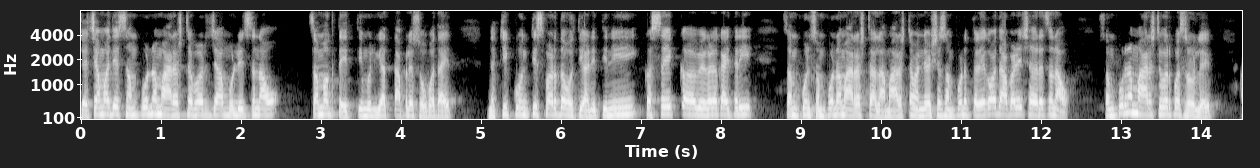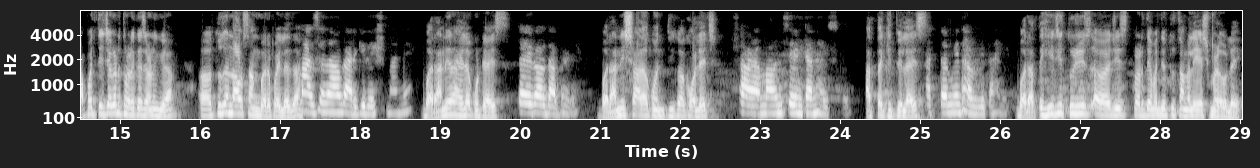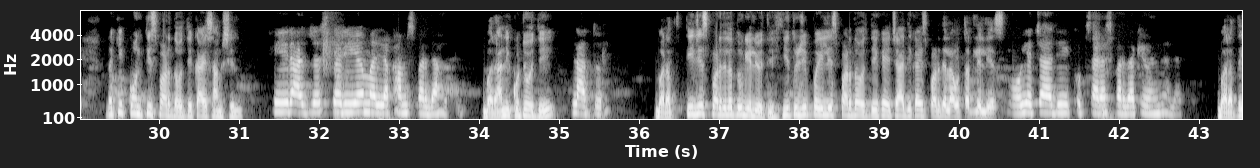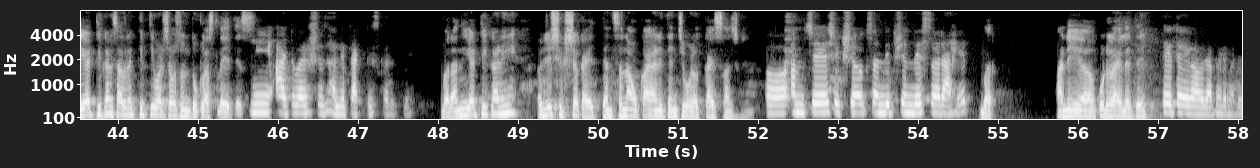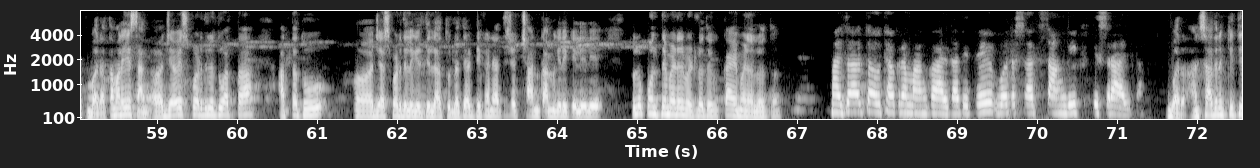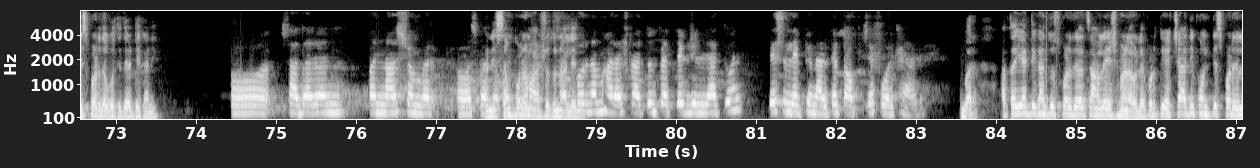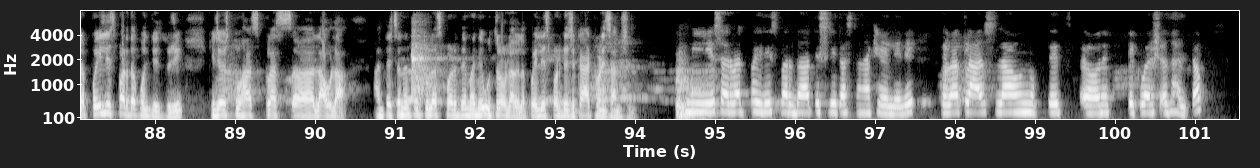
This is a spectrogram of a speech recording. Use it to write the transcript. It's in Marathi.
ज्याच्यामध्ये संपूर्ण महाराष्ट्रभर ज्या मुलीचं नाव चमकते ती मुलगी आता आपल्यासोबत आहेत. नक्की कोणती स्पर्धा होती आणि तिने कसं एक वेगळं काहीतरी संपूर्ण संपूर्ण महाराष्ट्राला महाराष्ट्र म्हणण्यापेक्षा संपूर्ण तळेगाव दाभाडे शहराचं नाव संपूर्ण महाराष्ट्रभर पसरवलंय. आपण तिच्याकडे थोडक्यात जाणून घेऊया. तुझं नाव सांग बरं पहिलं माझं नाव गार्गी देशमाने. बरं आणि राहायला कुठे आहेस? तळेगाव दाभाडे. बरं आणि शाळा कोणती का कॉलेज शाळा माउंट सेंट अँड हायस्कूल आता कितवीला आहेस? आता मी दहावीत आहे. बरं आता ही जी तुझी अं, जी स्पर्धेमध्ये तू चांगलं यश मिळवलंय नक्की कोणती स्पर्धा होती? काय सांगशील? ही राज्यस्तरीय मल्लखांब स्पर्धा होती. बरं आणि कुठे होती? लातूर. बरं आता ती जी स्पर्धेला तू गेली होती ही तुझी पहिली स्पर्धा होती का? याच्या आधी काही स्पर्धेला उतरलेली आहेस? हो याच्या आधी खूप साऱ्या स्पर्धा खेळून झाल्यात बरं आता या ठिकाणी साधारण किती वर्षापासून तू क्लासला येतेस? मी आठ वर्ष झाले प्रॅक्टिस करते. बरं आणि या ठिकाणी जे शिक्षक आहेत त्यांचं नाव काय आणि त्यांची ओळख काय सांगशील अं, आमचे शिक्षक संदीप शिंदे सर आहेत. बरं. आणि अं, कुठे राहिलं ते? ते तळेगाव दाभाडेमध्ये बरं आता मला हे सांग अं, ज्यावेळेस स्पर्धेला तू आता आता तू अं, ज्या स्पर्धेला गेली लातूरला त्या ठिकाणी अतिशय छान कामगिरी केलेली आहे. तुला कोणतं मेडल भेटलं होतं? काय मिळालं होतं? माझा चौथा क्रमांक आलता तिथे व तसाच सांघिक तिसरा आलता. बरं आणि साधारण किती स्पर्धक होते त्या ठिकाणी? अं, साधारण पन्नास शंभर आणि. संपूर्ण महाराष्ट्रातून आले संपूर्ण महाराष्ट्रातून प्रत्येक जिल्ह्यातून ते सिलेक्ट होऊन आले ते टॉपचे फोर खेळाडू. बरं. आता या ठिकाणी तू स्पर्धेला चांगलं यश मिळवलंय पण तू याच्या आधी कोणती स्पर्धेला पहिली स्पर्धा कोणती होती तुझी? की ज्यावेळेस तू हा क्लास लावला आणि त्याच्यानंतर तुला स्पर्धेमध्ये उतरावं लागलं पहिली स्पर्धेची काय आठवणी सांगशील? मी सर्वात पहिली स्पर्धा तिसरीत असताना खेळलेली. तेव्हा क्लास लावून नुकतेच एक वर्ष झालतं.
